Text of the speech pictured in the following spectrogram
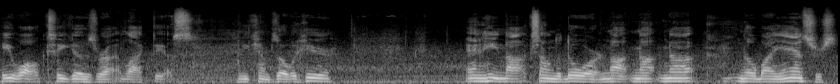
He walks, he goes right like this. He comes over here and he knocks on the door. Knock, knock, knock. Nobody answers.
